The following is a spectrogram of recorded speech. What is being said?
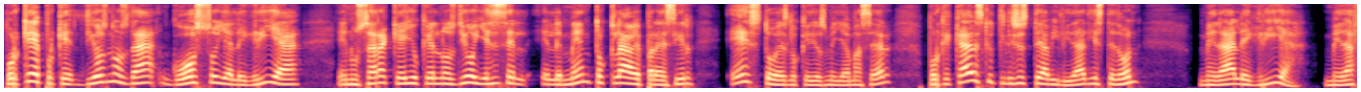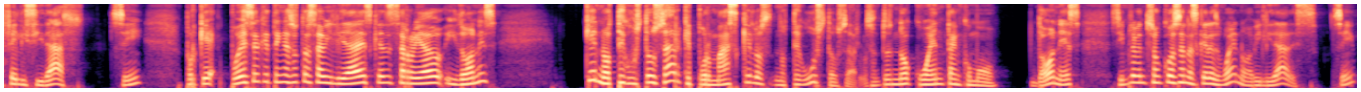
¿Por qué? Porque Dios nos da gozo y alegría en usar aquello que Él nos dio y ese es el elemento clave para decir, esto es lo que Dios me llama a hacer, porque cada vez que utilizo esta habilidad y este don, me da alegría, me da felicidad, ¿sí? Porque puede ser que tengas otras habilidades que has desarrollado y dones que no te gusta usar, que por más que los no te gusta usarlos, entonces no cuentan como dones, simplemente son cosas en las que eres bueno, habilidades, ¿sí?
